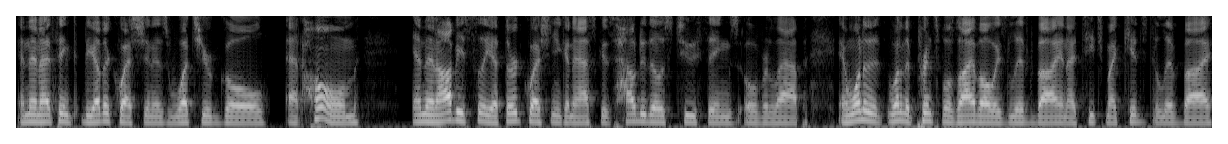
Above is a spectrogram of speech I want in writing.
And then I think the other question is what's your goal at home? And then obviously a third question you can ask is how do those two things overlap? And one of the one of the principles I've always lived by and I teach my kids to live by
